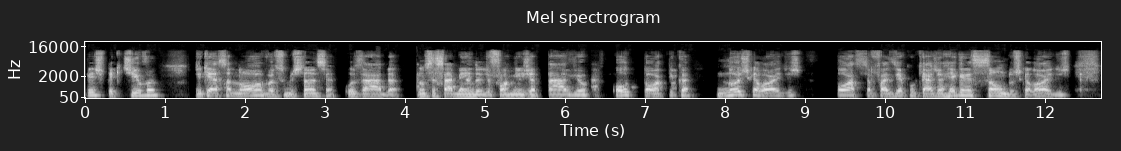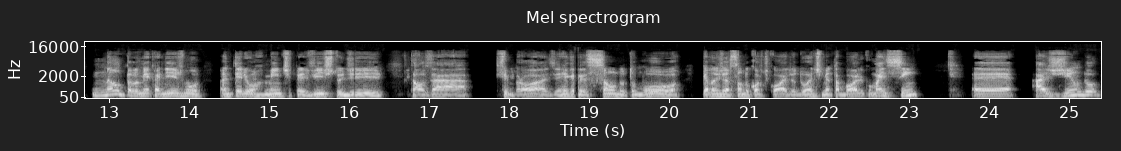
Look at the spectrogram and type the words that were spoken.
perspectiva de que essa nova substância usada, não se sabe ainda de forma injetável ou tópica, nos queloides, possa fazer com que haja regressão dos queloides, não pelo mecanismo anteriormente previsto de causar fibrose, regressão do tumor, pela injeção do corticóide ou do antimetabólico, mas sim é, agindo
